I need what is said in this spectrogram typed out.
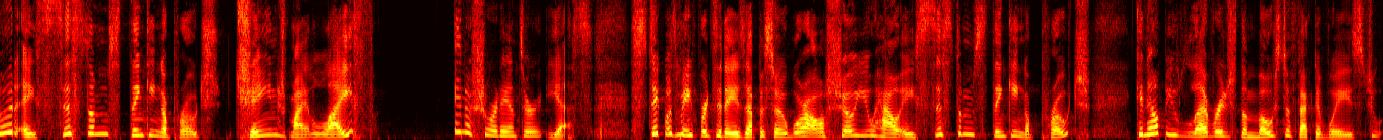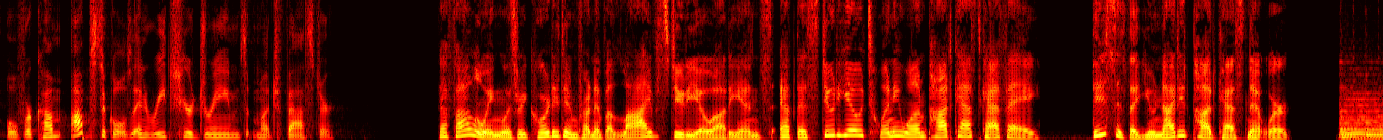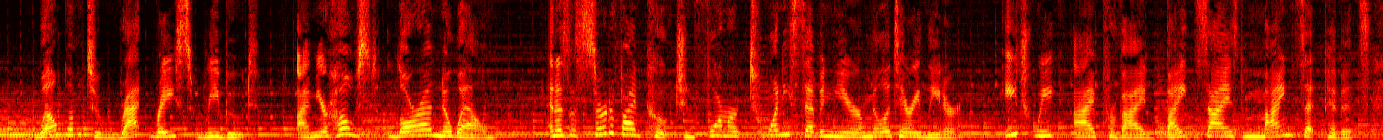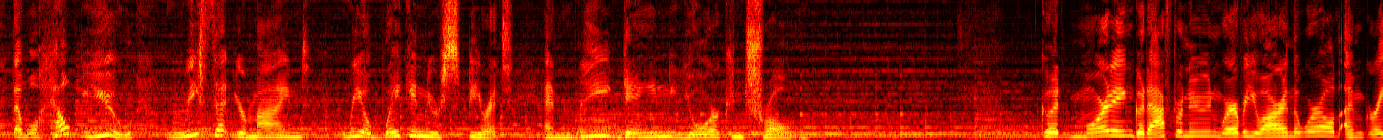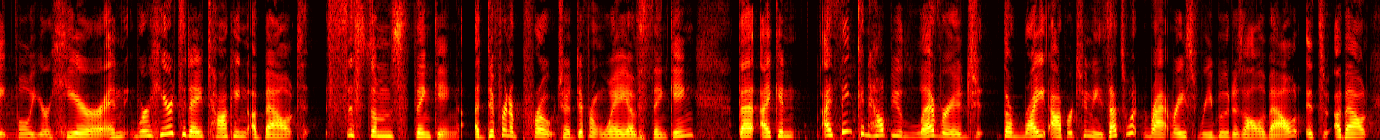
Could a systems thinking approach change my life? In a short answer, yes. Stick with me for today's episode where I'll show you how a systems thinking approach can help you leverage the most effective ways to overcome obstacles and reach your dreams much faster. The following was recorded in front of a live studio audience at the Studio 21 Podcast Cafe. This is the United Podcast Network. Welcome to Rat Race Reboot. I'm your host, Laura Noel. And as a certified coach and former 27 year military leader, each week I provide bite sized mindset pivots that will help you reset your mind, reawaken your spirit, and regain your control. Good morning, good afternoon, wherever you are in the world. I'm grateful you're here. And we're here today talking about systems thinking, a different approach, a different way of thinking that I can I think can help you leverage the right opportunities. That's what Rat Race Reboot is all about. It's about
